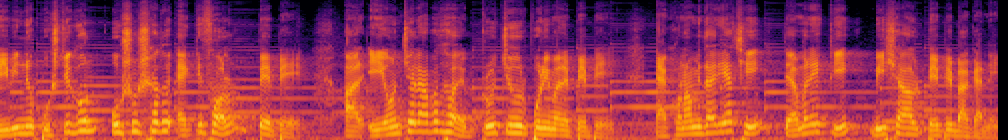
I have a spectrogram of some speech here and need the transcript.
বিভিন্ন পুষ্টিগুণ ও সুস্বাদু একটি ফল পেঁপে। আর এই অঞ্চলে আবাদ হয় প্রচুর পরিমাণে পেঁপে। এখন আমি দাঁড়িয়ে আছি তেমন একটি বিশাল পেঁপে বাগানে।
